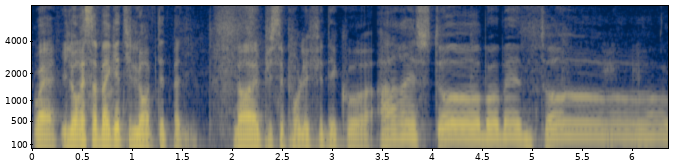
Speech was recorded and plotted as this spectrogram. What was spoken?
Ouais, il aurait sa baguette, il l'aurait peut-être pas dit. Non, et puis c'est pour l'effet d'écho. Arresto Momentum.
